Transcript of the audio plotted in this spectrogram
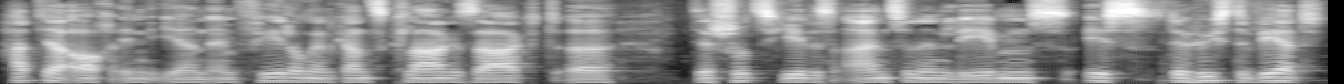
hat ja auch in ihren Empfehlungen ganz klar gesagt, äh, der Schutz jedes einzelnen Lebens ist der höchste Wert,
